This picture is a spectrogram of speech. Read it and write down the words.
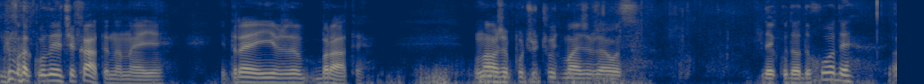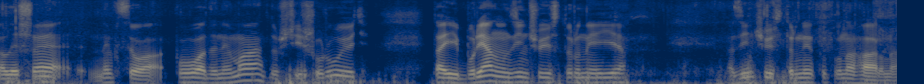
нема коли чекати на неї. І треба її вже брати. Вона вже по чуть-чуть майже вже ось декуди доходить, але ще не все. Погоди нема, дощі шурують. Та і бур'ян з іншої сторони є. А з іншої сторони тут вона гарна.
